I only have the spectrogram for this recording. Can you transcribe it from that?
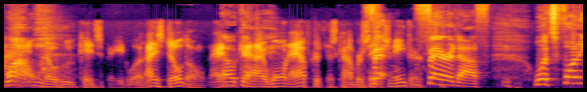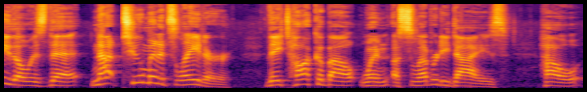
I Wow. didn't know who Kate Spade was. I still don't. And, Okay. and I won't after this conversation Fa- either. Fair enough. What's funny though is that not two minutes later, they talk about when a celebrity dies, how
